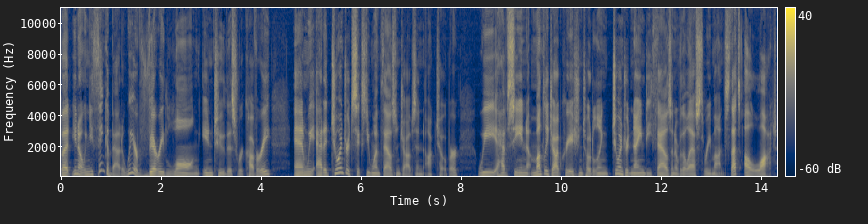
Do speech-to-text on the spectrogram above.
but you know, when you think about it, we are very long into this recovery and we added 261,000 jobs in October. We have seen monthly job creation totaling 290,000 over the last 3 months. That's a lot.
